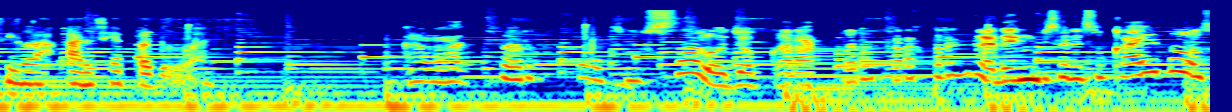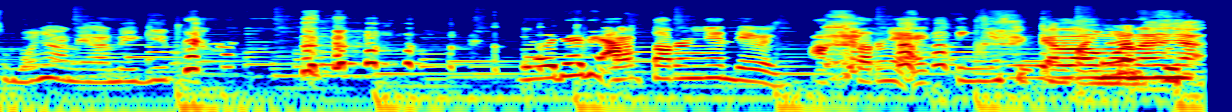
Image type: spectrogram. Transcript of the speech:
Silahkan siapa duluan? Karakter susah loh jawab karakter. Karakternya nggak ada yang bisa disukai tuh semuanya aneh-aneh gitu ya udah di aktornya deh aktornya actingnya sih kalau mau nanya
